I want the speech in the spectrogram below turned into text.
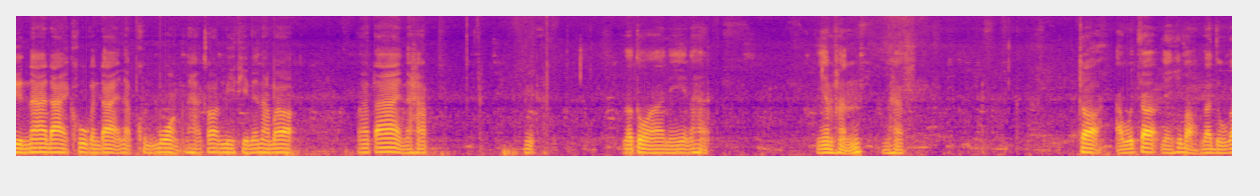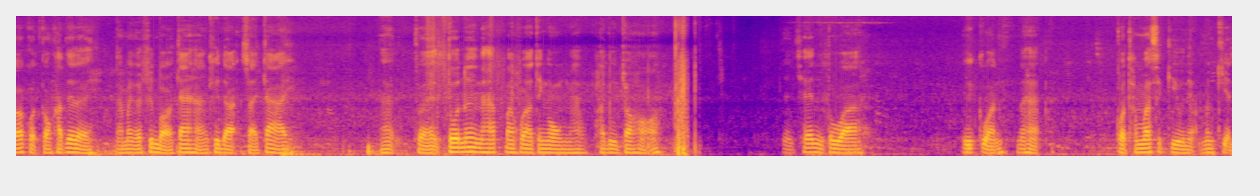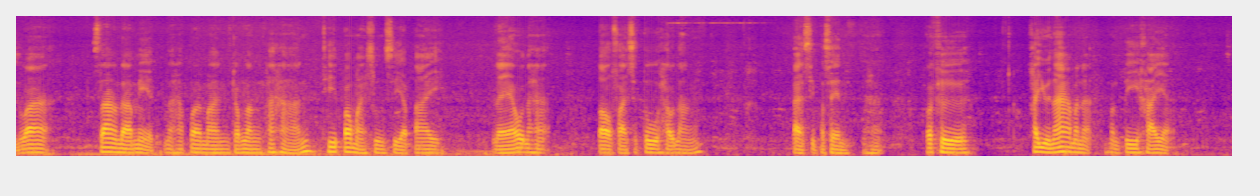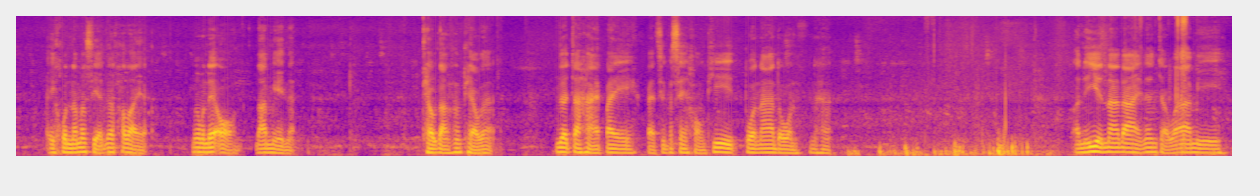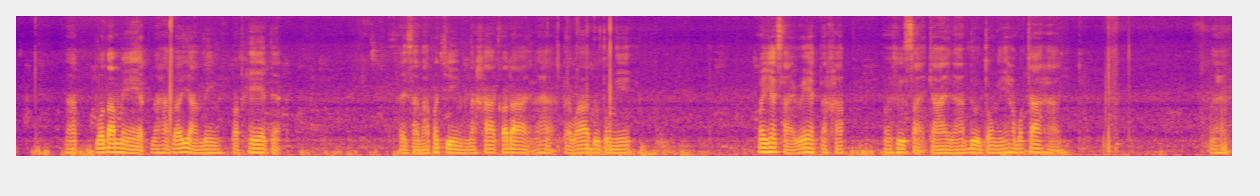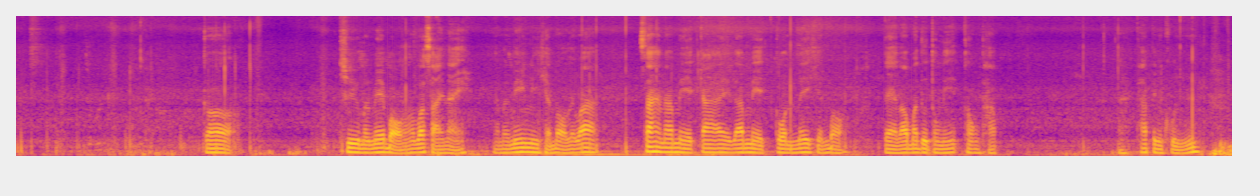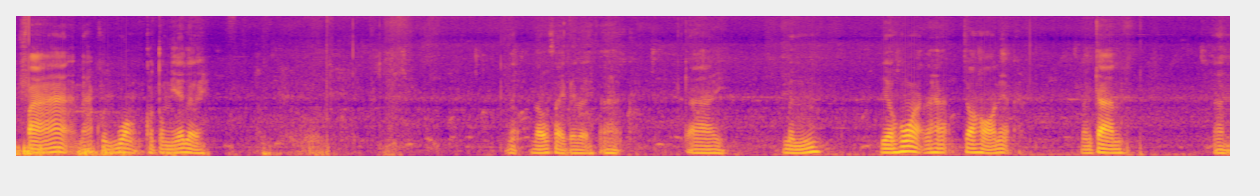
ยืนหน้าได้คู่กันได้นะครับขุนม่วงนะฮะก็มีทีมแนะนำก็มาใต้นะครับ แล้วตัวนี้นะฮะเยียมหันนะครับ ก็อาวุธก็อย่างที่บอกเราดูก็กดกองทัพได้เลยนะมันก็ขึ้นบอกกล้หารคือดสายกายนะส่วนตัวนึงนะครับ บางคนอาจจะงงนะครับพอดูจอหอ อย่างเช่นตัวอุยกวนนะฮะกดคำว่าสกิลเนี่ยมันเขียนว่าสร้างดาเมจนะครับปริมาณกำลังทหารที่เป้าหมายสูญเสียไป แล้วนะฮะต่อฝ่ายศัตรูแถวหลัง 80%นะฮะก็คือใครอยู่หน้ามันอะ่ะ มันตีใครอะ่ะ ไอคนนั้นมันเสียเลือดเท่าไหร่อะ่ะ เมื่อมันได้ออกดาเมจเนี่ยแถวหลังทั้งแถวนะเลือดจะหายไป 80%ของที่ตัวหน้าโดนนะฮะ อันนี้ยืนหน้าได้เนื่องจากว่ามีนะครับลดดาเมจนะครับ แล้วอย่างหนึ่งประเภทเนี่ย ใส่สาระก็จริงนะคะก็ได้นะฮะ แต่ว่าดูตรงนี้ ไม่ใช่สายเวทนะครับ มันคือสายกายนะครับ ดูตรงนี้คำว่ากล้าหาญนะฮะ ก็ชื่อมันไม่บอกว่าสายไหนนะมันไม่มีเขียนบอกเลยว่า สร้างดาเมจกายดาเมจกลไม่เขียนบอก แต่เรามาดูตรงนี้กองทัพนะถ้าเป็นขุนฟ้านะขุนม่วงกดตรงนี้เลย เนี่ยเราใส่ไปเลยนะฮะกายเหมือนเดียวหัวนะฮะจอหอเนี่ยเหมือนกัน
